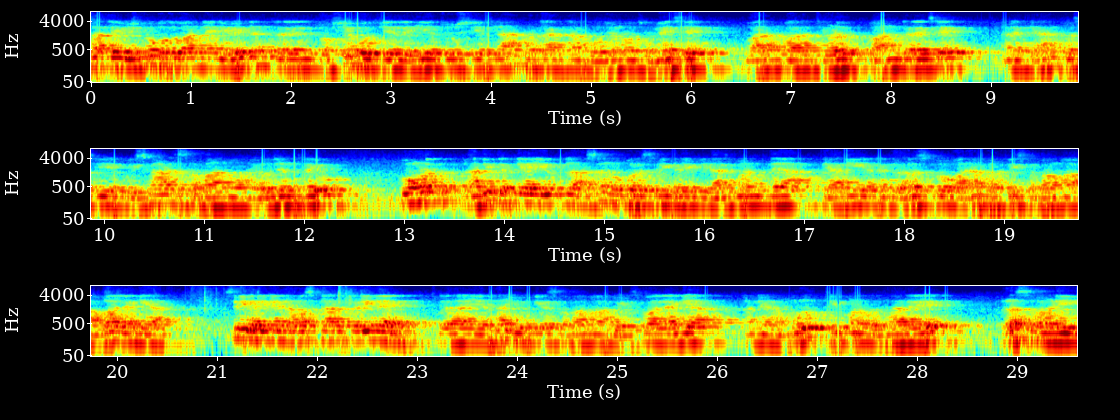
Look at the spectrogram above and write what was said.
સાથે વિષ્ણુ ભગવાનને નિવેદન કરેલ ભક્ષ્ય ભોજ્ય લેહી અચુષ્ય ચાર પ્રકારના ભોજનો જમે છે. વારંવાર જળ પાન કરે છે અને ત્યાર પછી એક વિશાળ સભાનું આયોજન થયું. પૂર્ણ ગાદી તકિયા યુક્ત આસન ઉપર શ્રી હરિ બિરાજમાન થયા. ત્યાગી અને ગ્રહસ્થો વારાફરતી સભામાં આવવા લાગ્યા. શ્રી હરિને નમસ્કાર કરીને બધા યથા યોગ્ય સભામાં બેસવા લાગ્યા અને અમૃતથી પણ વધારે રસવાળી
